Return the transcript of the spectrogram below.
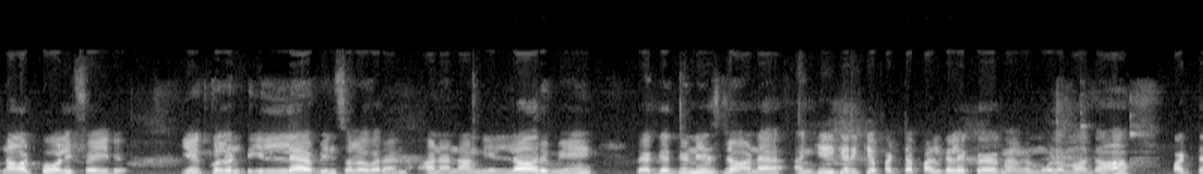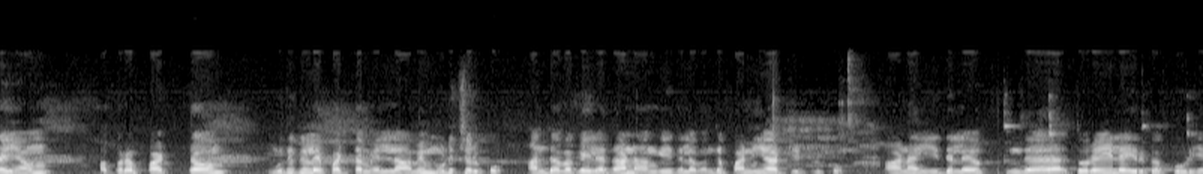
நாட் குவாலிஃபைடு ஈக்குவலண்ட் இல்லை அப்படின்னு சொல்ல வராங்க. ஆனால் நாங்கள் எல்லாருமே ரெகக்னைஸ்டான அங்கீகரிக்கப்பட்ட பல்கலைக்கழகங்கள் மூலமாக தான் பட்டயம் அப்புறம் பட்டம் முதுகலை பட்டம் எல்லாமே முடிச்சிருக்கோம். அந்த வகையில தான் நாங்கள் இதில் வந்து பணியாற்றிட்டு இருக்கோம் ஆனால் இதில் இந்த துறையில் இருக்கக்கூடிய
